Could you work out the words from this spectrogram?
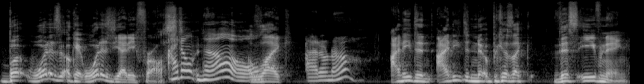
but what is okay? What is Yeti Frost? I don't know. like. I don't know. I need to I need to know because like this evening,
